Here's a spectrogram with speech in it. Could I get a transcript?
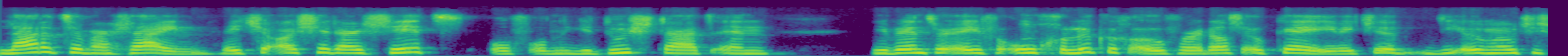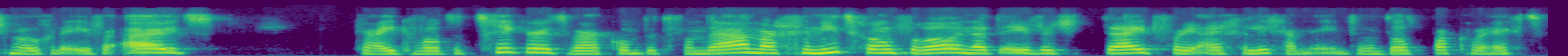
laat het er maar zijn. Weet je, als je daar zit of onder je douche staat en je bent er even ongelukkig over, dat is oké. Okay. Weet je, die emoties mogen er even uit. Kijk wat het triggert, waar komt het vandaan. Maar geniet gewoon vooral inderdaad even dat je tijd voor je eigen lichaam neemt. Want dat pakken we echt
